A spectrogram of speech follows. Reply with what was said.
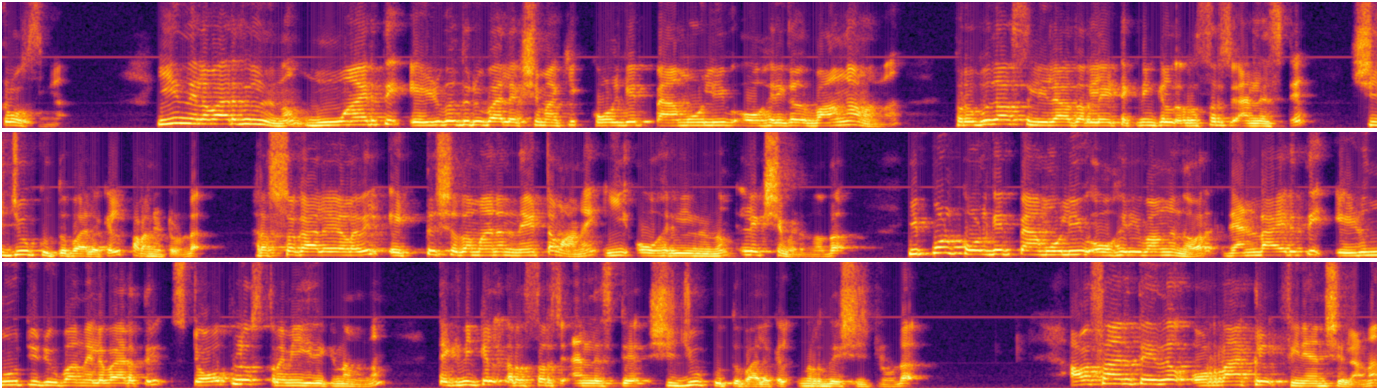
ക്ലോസിംഗ് ഈ നിലവാരത്തിൽ നിന്നും മൂവായിരത്തി എഴുപത് രൂപ ലക്ഷ്യമാക്കി കോൾഗേറ്റ് പാമോലീവ് ഓഹരികൾ വാങ്ങാമെന്ന് പ്രഭുദാസ് ലീലാദറിലെ technical research analyst Shiju Kuthupalakkal പറഞ്ഞിട്ടുണ്ട്. ഹ്രസ്വകാലയളവിൽ എട്ട് ശതമാനം നേട്ടമാണ് ഈ ഓഹരിയിൽ നിന്നും ലക്ഷ്യമിടുന്നത്. ഇപ്പോൾ കോൾഗേറ്റ് പാമോലിവ് ഓഹരി വാങ്ങുന്നവർ രണ്ടായിരത്തി എഴുന്നൂറ്റി രൂപ നിലവാരത്തിൽ സ്റ്റോപ്പ് ലോസ് ക്രമീകരിക്കണമെന്നും technical research analyst Shiju Kuthupalakkal നിർദ്ദേശിച്ചിട്ടുണ്ട്. അവസാനത്തേത് ഒറാക്കിൾ ഫിനാൻഷ്യൽ ആണ്.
